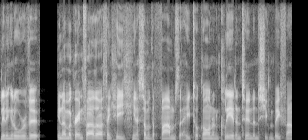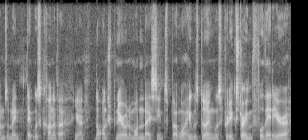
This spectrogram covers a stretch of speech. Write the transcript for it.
letting it all revert you know, my grandfather, I think he, you know, some of the farms that he took on and cleared and turned into sheep and beef farms, I mean, that was kind of a, you know, not entrepreneurial in a modern day sense, but what he was doing was pretty extreme for that era.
